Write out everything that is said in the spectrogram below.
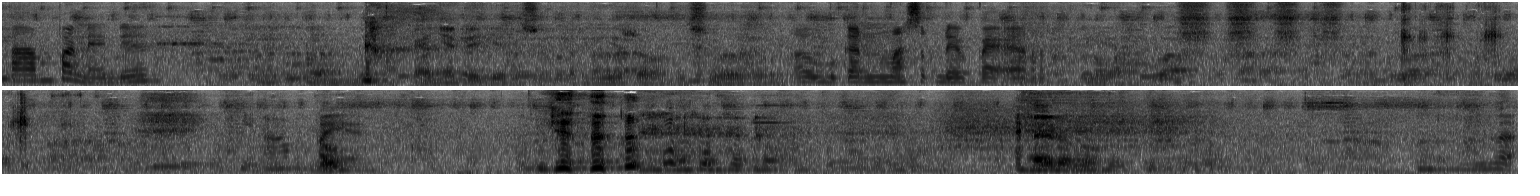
Tampan ya dia Hmm, Makanya dia jadi superhero disuruh Oh bukan masuk DPR Iya. Ini apa ya Ayo dong. Gila.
